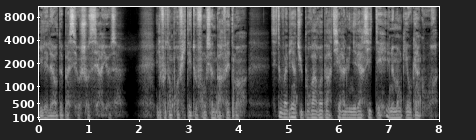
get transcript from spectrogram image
Il est l'heure de passer aux choses sérieuses. Il faut en profiter, tout fonctionne parfaitement. Si tout va bien, tu pourras repartir à l'université et ne manquer aucun cours.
